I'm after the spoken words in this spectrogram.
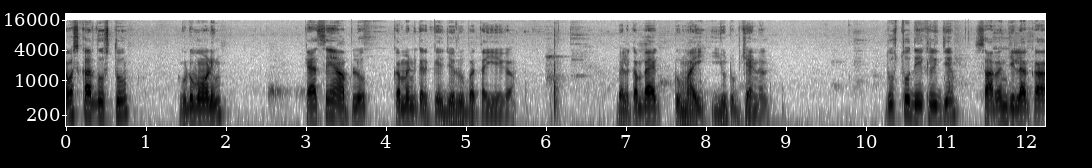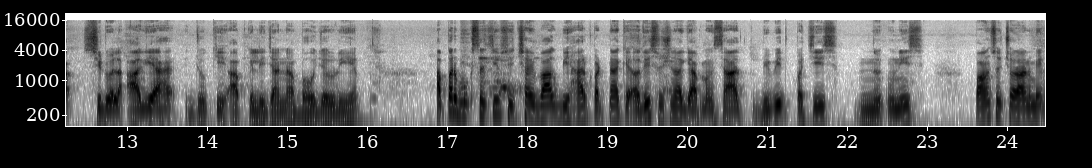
नमस्कार दोस्तों, गुड मॉर्निंग। कैसे हैं आप लोग? कमेंट करके ज़रूर बताइएगा। Welcome back to my YouTube channel. दोस्तों, देख लीजिए, सारण जिला का शेड्यूल आ गया है, जो कि आपके लिए जानना बहुत ज़रूरी है। अपर मुख्य सचिव, शिक्षा विभाग, बिहार, पटना के अधिसूचना ज्ञापन सात, विविध पच्चीस उन्नीस, पाँच सौ चौरानवे,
